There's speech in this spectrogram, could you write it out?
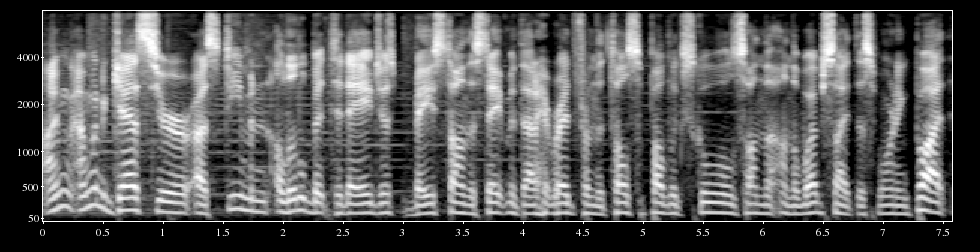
I'm, I'm going to guess you're uh, steaming a little bit today, just based on the statement that I read from the Tulsa Public Schools on the on the website this morning. But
